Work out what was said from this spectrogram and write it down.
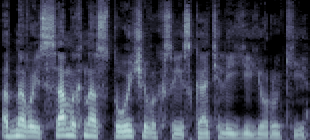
одного из самых настойчивых соискателей ее руки.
